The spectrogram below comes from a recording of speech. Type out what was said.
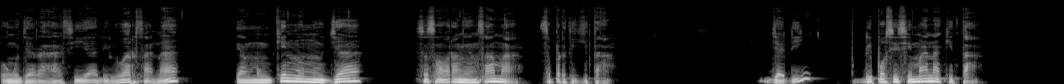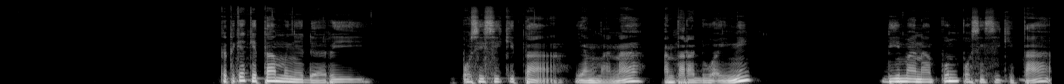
pemuja rahasia di luar sana yang mungkin memuja seseorang yang sama seperti kita. Jadi, di posisi mana kita? Ketika kita menyadari posisi kita yang mana antara dua ini, di mana pun posisi kita,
